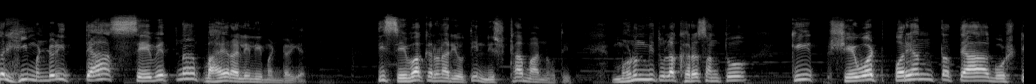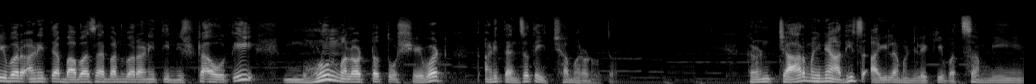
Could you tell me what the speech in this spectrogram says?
तर ही मंडळी त्या सेवेतनं बाहेर आलेली मंडळी आहेत. ती सेवा करणारी होती निष्ठामान होती. म्हणून मी तुला खरं सांगतो की शेवटपर्यंत त्या गोष्टीवर आणि त्या बाबासाहेबांवर आणि ती निष्ठा होती म्हणून मला वाटतं तो शेवट आणि त्यांचं ते इच्छामरण होतं. कारण चार महिने आधीच आईला म्हणले की वत्सा मी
